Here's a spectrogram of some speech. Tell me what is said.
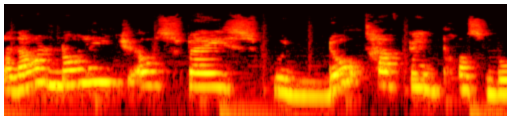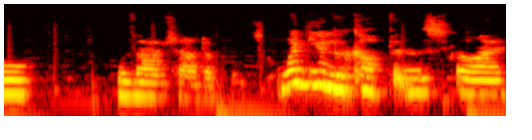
And our knowledge of space would not have been possible without animals. When you look up in the sky,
